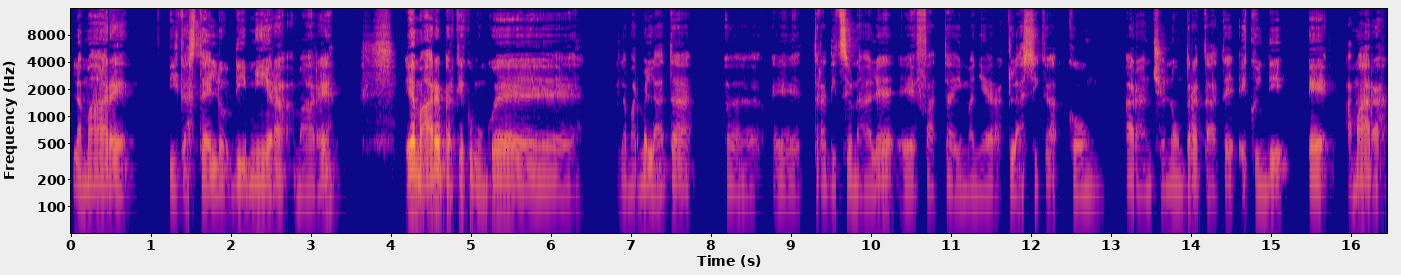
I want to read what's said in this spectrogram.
l'amare, il castello di Mira Mare, e amare perché comunque la marmellata eh, è tradizionale, è fatta in maniera classica con arance non trattate e quindi è amara.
